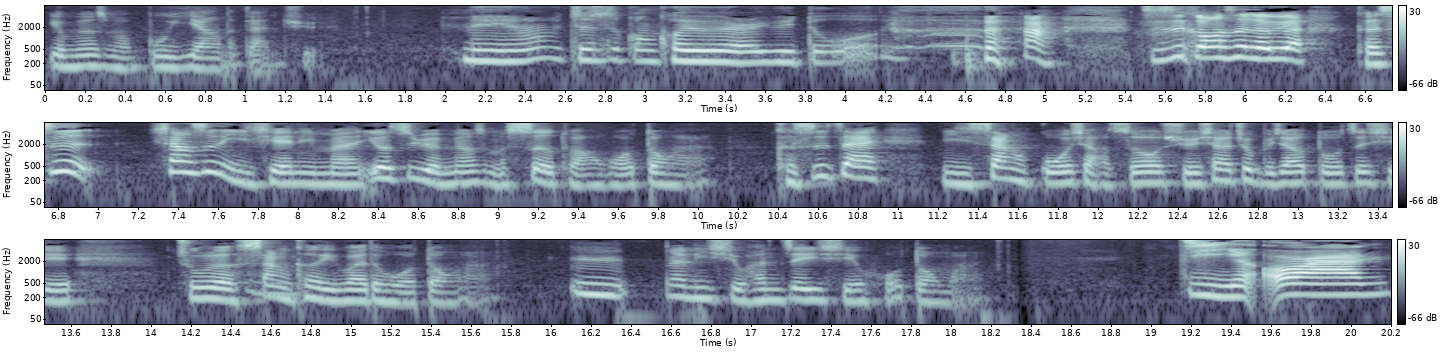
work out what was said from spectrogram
有没有什么不一样的感觉？没有，只是功课越来越多。只是光这个月，可是。像是以前你们幼稚园没有什么社团活动啊，可是，在你上国小之后，学校就比较多这些除了上课以外的活动啊。嗯，那你喜欢这一些活动吗？喜欢，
